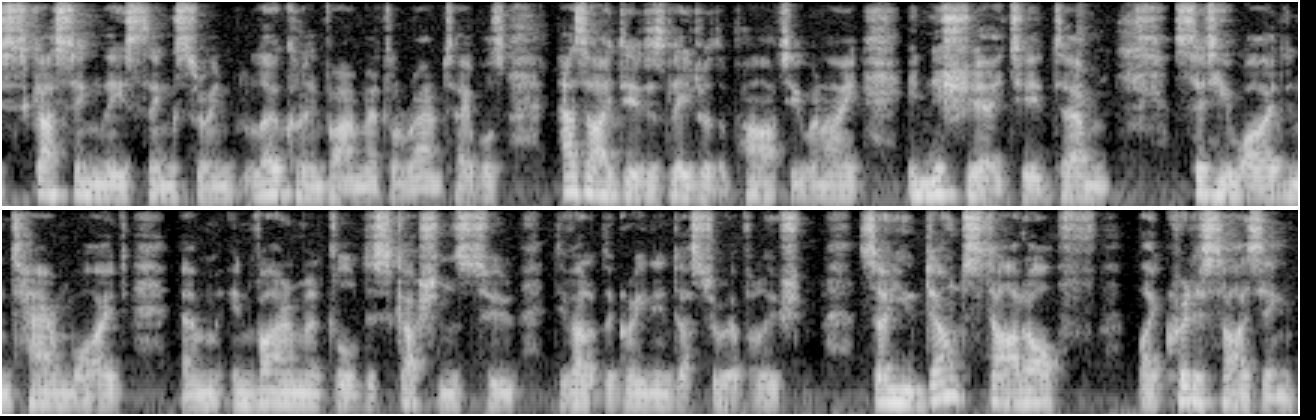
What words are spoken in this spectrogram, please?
discussing these things through local environmental roundtables, as I did as leader of the party when I initiated um, citywide and townwide um, environmental discussions to develop the green industrial revolution. So you don't start off by criticizing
